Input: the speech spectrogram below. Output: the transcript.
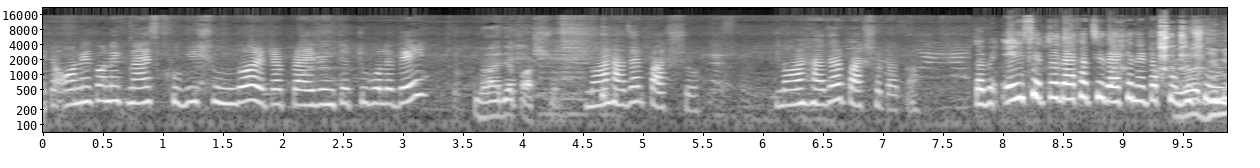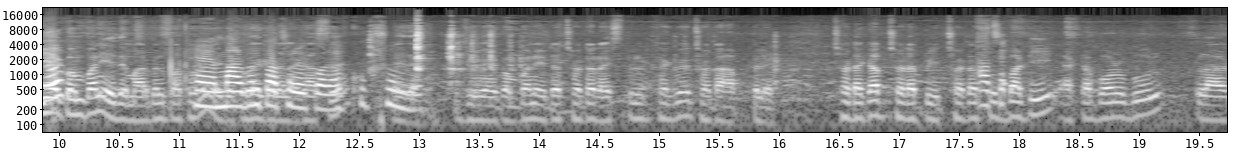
এটা অনেক অনেক নাইস খুবই সুন্দর। এটার প্রাইসিংটা একটু বলে দেই। নয় হাজার পাঁচশো। নয় হাজার পাঁচশো। টাকা। তবে এই সেটটা দেখাচ্ছি দেখেন এটা খুবই সুন্দর। কোম্পানি এই যে মার্বেল পাথর হ্যাঁ, marble পাথরের করা, খুব সুন্দর। জিমিয়া কোম্পানি এটা ছটা রাইস প্লেট থাকবে ছটা হাফ প্লেট ছটা কাপ ছটা পিস ছটা আচ্ছা। সুপ বাটি একটা বড় বুল প্লাস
